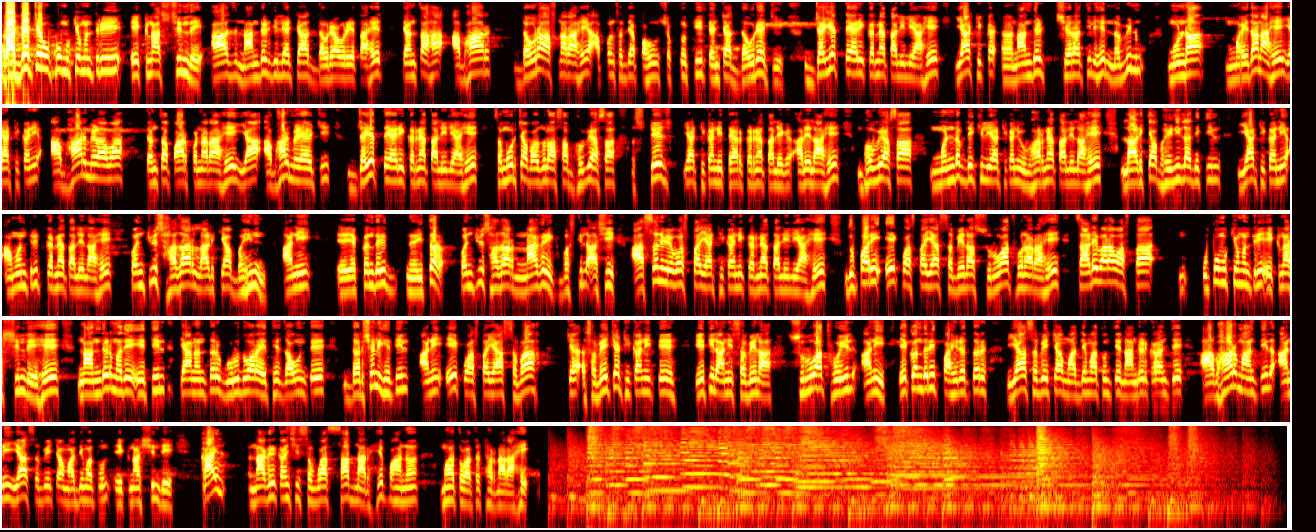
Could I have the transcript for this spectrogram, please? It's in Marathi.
राज्याचे उपमुख्यमंत्री एकनाथ शिंदे आज नांदेड जिल्ह्याच्या दौऱ्यावर येत आहेत. त्यांचा हा आभार दौरा असणार आहे. आपण सध्या पाहू शकतो की त्यांच्या दौऱ्याची जय्यत तयारी करण्यात आलेली आहे. या ठिकाण नांदेड शहरातील हे नवीन मोंढा मैदान आहे. या ठिकाणी आभार मिळावा त्यांचा पार पडणार आहे. या आभार मेळ्याची जय्यत तयारी करण्यात आलेली आहे. समोरच्या बाजूला असा भव्य असा स्टेज या ठिकाणी तयार करण्यात आले आलेला आहे. भव्य असा मंडप देखील या ठिकाणी उभारण्यात आलेला आहे. लाडक्या बहिणीला देखील या ठिकाणी आमंत्रित करण्यात आलेला आहे. पंचवीस हजार लाडक्या बहीण आणि एकंदरीत इतर पंचवीस हजार नागरिक बसतील अशी आसन व्यवस्था या ठिकाणी करण्यात आलेली आहे. दुपारी एक वाजता या सभेला सुरुवात होणार आहे. साडेबारा वाजता उपमुख्यमंत्री एकनाथ शिंदे हे नांदेडमध्ये येतील. त्यानंतर गुरुद्वारा येथे जाऊन ते दर्शन घेतील आणि एक वाजता या सभाच्या सभेच्या ठिकाणी ते येतील आणि सभेला सुरुवात होईल आणि एकंदरीत पाहिलं तर या सभेच्या माध्यमातून ते नांदेडकरांचे आभार मानतील आणि या सभेच्या माध्यमातून एकनाथ शिंदे काय नागरिकांशी संवाद साधणार हे पाहणं महत्वाचं ठरणार आहे.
